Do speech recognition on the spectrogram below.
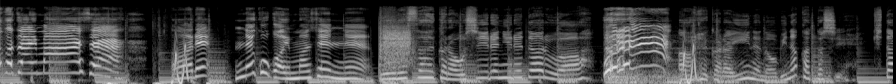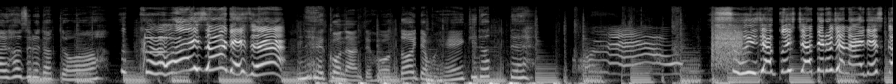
うございますあれ猫がいませんね。うるさいから押し入れに入れてあるわ。あれからいいね伸びなかったし期待外れだったわ。かわいそうです！猫なんてほっといても平気だって。衰弱しちゃってるじゃないですか！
